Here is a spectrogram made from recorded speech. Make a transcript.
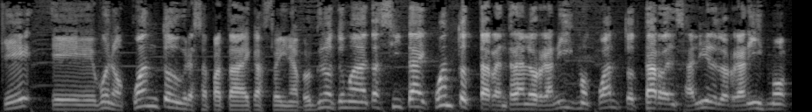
que, eh, bueno, ¿cuánto dura esa patada de cafeína? Porque uno toma una tacita y ¿cuánto tarda en entrar al organismo? ¿Cuánto tarda en salir del organismo?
